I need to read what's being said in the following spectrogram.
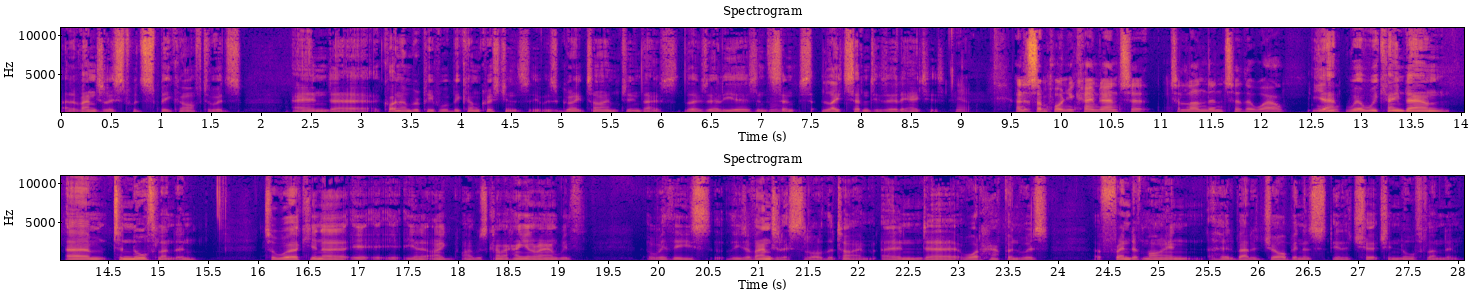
An evangelist would speak afterwards, and uh, quite a number of people would become Christians. It was a great time during those those early years in the Hmm. se- late seventies, early eighties. Yeah. And at some point you came down to, to London, to the well? Yeah, well, we came down um, to North London to work in a. You know, I, I was kind of hanging around with with these these evangelists a lot of the time, and uh, what happened was a friend of mine heard about a job in a in a church in North London,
